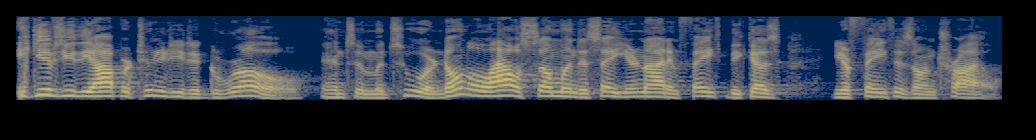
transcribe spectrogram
it gives you the opportunity to grow and to mature. Don't allow someone to say you're not in faith because your faith is on trial.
